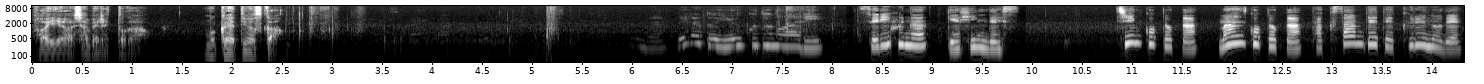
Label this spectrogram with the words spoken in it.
ファイヤーシャベレットが。もう一回やってみますか。出るということもあり、セリフが下品です。チンコとかマンコとかたくさん出てくるので、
